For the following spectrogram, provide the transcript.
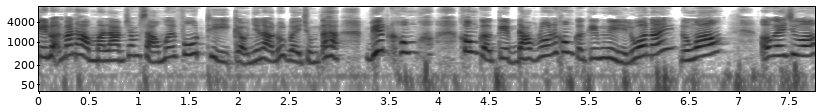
Nghị luận văn học mà làm trong 60 phút Thì kiểu như là lúc đấy chúng ta viết không không cả kịp đọc luôn Không cả kịp nghỉ luôn đấy Đúng không? Ok chưa?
